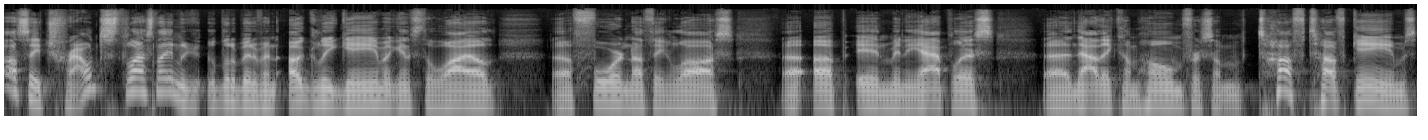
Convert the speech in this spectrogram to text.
I'll say, trounced last night in a little bit of an ugly game against the Wild. uh, four nothing loss uh, up in Minneapolis. Uh, now they come home for some tough, tough games,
